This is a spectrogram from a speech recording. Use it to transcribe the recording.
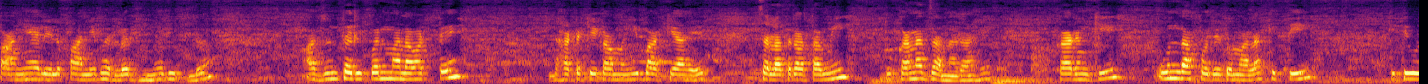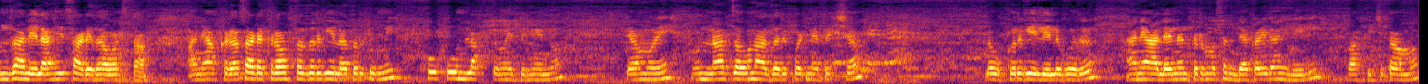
पाणी आलेलं पाणी भरलं धुणं धुतलं. अजून तरी पण मला वाटते दहा टक्के कामंही बाकी आहेत. चला तर आता मी दुकानात जाणार आहे. कारण की ऊन दाखवते तुम्हाला किती किती ऊन झालेलं आहे साडेदहा वाजता. आणि अकरा साडे अकरा वाजता जर गेला तर तुम्ही खूप ऊन लागतं मैत्रिणीनं. त्यामुळे उन्हात जाऊन आजारी पडण्यापेक्षा लवकर गेलेलं बरं. आणि आल्यानंतर मग संध्याकाळी राहिलेली. बाकीची कामं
